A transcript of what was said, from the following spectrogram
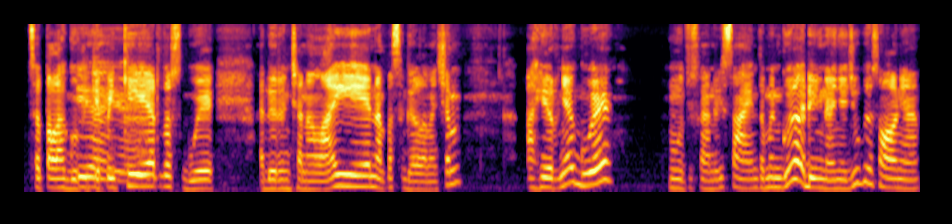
setelah gue Iya, pikir-pikir, terus gue ada rencana lain apa segala macam, akhirnya gue memutuskan resign. Temen gue ada yang nanya juga soalnya,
